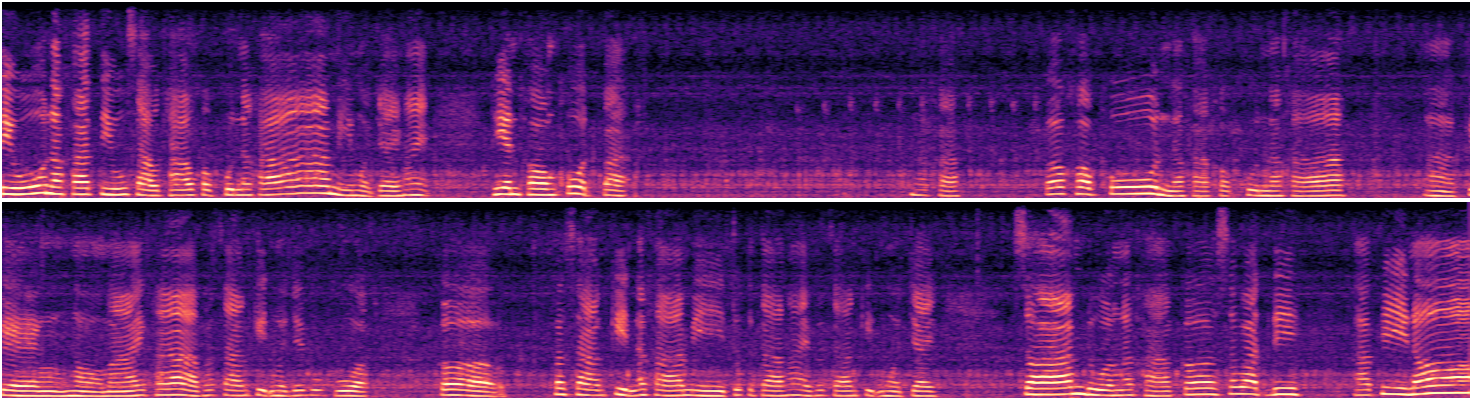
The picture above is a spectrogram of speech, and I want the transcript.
ติ๋วนะคะ ติ๋วสาวเท้าขอบคุณนะคะ มีหัวใจให้ เทียนทองโคตรปะ นะคะ ก็ขอบคุณนะคะ ขอบคุณนะคะอ่าแกงหน่อไม้ค่ะ ภาษาอังกฤษหัวใจบวกบวก ก็ภาษาอังกฤษนะคะ มีตุ๊กตาให้ภาษาอังกฤษหัวใจสามดวงนะคะ ก็สวัสดี อ่าพี่น้อง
